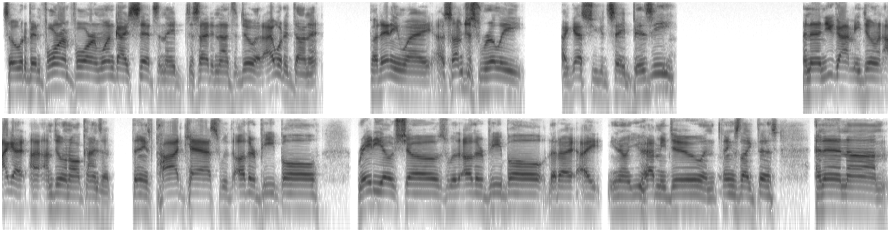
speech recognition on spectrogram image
So it would have been four on four, and one guy sits, and they decided not to do it. I would have done it. But anyway, uh, so I'm just really, I guess you could say, busy. And then you got me doing, I got, I'm doing all kinds of things, podcasts with other people, radio shows with other people that I, I, you know, you have me do and things like this. And then, um,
